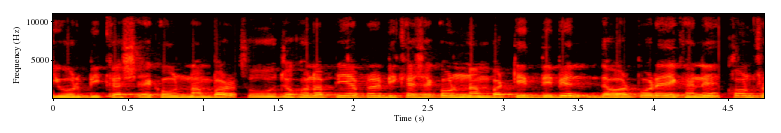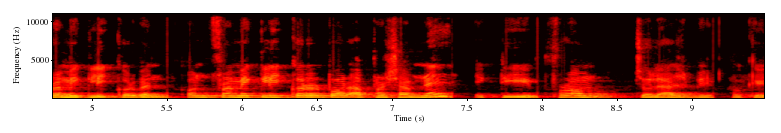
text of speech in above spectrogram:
your bKash account number so যখন আপনি আপনার বিকাশ অ্যাকাউন্ট নাম্বারটি দেবেন, দেওয়ার পরে এখানে কনফার্মে ক্লিক করবেন। কনফার্মে ক্লিক করার পর আপনার সামনে একটি ফর্ম চলে আসবে। ওকে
